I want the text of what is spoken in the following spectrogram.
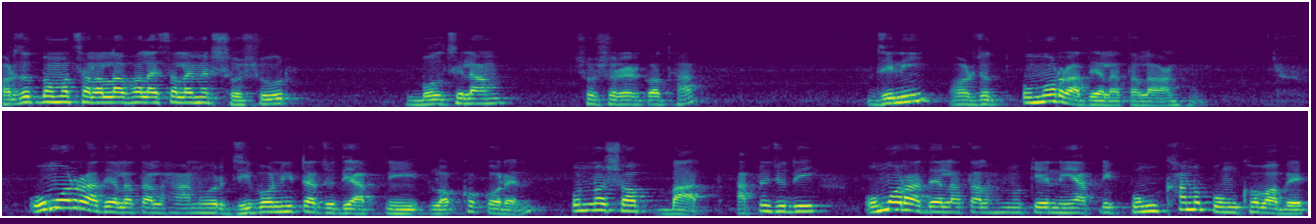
হরজত মোহাম্মদ সাল্লাহ আলাইসাল্লামের শ্বশুর বলছিলাম, শ্বশুরের কথা যিনি হরজত উমর রাদি আল্লাহ তালা আনহু। উমর রাদি আল্লাহ তালা আনহুর জীবনীটা যদি আপনি লক্ষ্য করেন, অন্য সব বাদ। আপনি যদি উমর রাদি আল্লাহ তালাহনুকে নিয়ে আপনি পুঙ্খানুপুঙ্খভাবে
